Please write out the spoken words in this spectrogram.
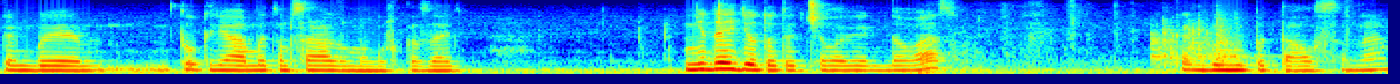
как бы тут я об этом сразу могу сказать. Не дойдет этот человек до вас, как бы не пытался, да.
